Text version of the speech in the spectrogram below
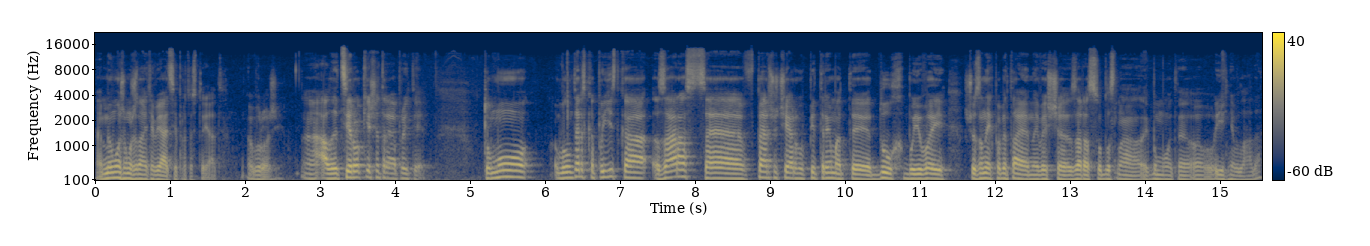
ми можемо вже навіть авіації протистояти ворожій. Е, Але ці роки ще треба пройти. Тому волонтерська поїздка зараз це в першу чергу підтримати дух бойовий, що за них пам'ятає найвища зараз обласна, як би мовити, їхня влада.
